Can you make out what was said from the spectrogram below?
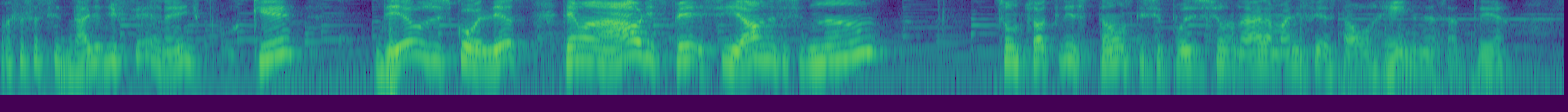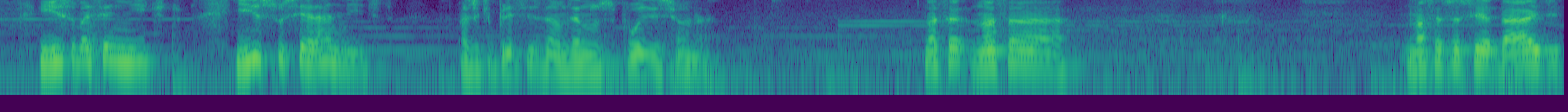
Nossa, essa cidade é diferente. Por quê? Deus escolheu. Tem uma aura especial nessa cidade. Não. São só cristãos que se posicionaram a manifestar o reino nessa terra. E isso vai ser nítido. Isso será nítido. Mas o que precisamos é nos posicionar. Nossa, nossa, nossa sociedade,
